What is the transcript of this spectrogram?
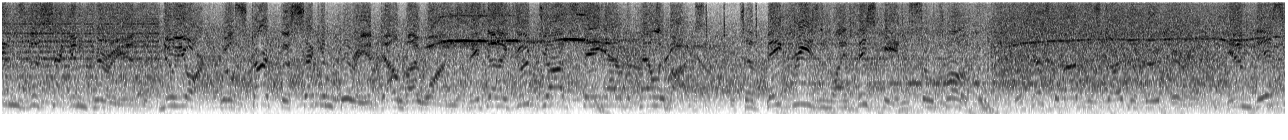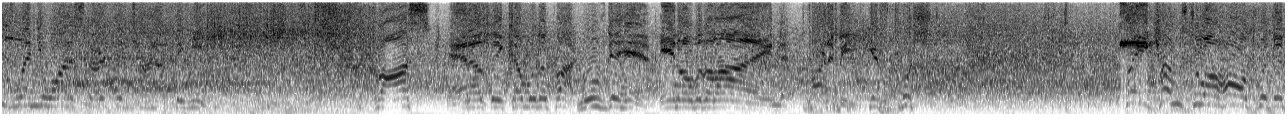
ends the second period. New York will start the second period down by one. They've done a good job staying out of the penalty box. It's a big reason why this game is so close. We're just about to start the third period. Tim, this is when you want to start to turn up the heat. Cross, and out they come with a puck. Moved ahead, in over the line. Barnaby gets pushed. Play comes to a halt with the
